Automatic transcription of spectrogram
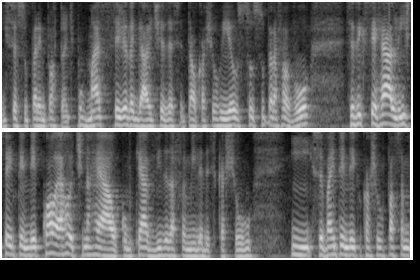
Isso é super importante. Por mais que seja legal a gente exercitar o cachorro, e eu sou super a favor, você tem que ser realista e entender qual é a rotina real, como que é a vida da família desse cachorro. E você vai entender que o cachorro passa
